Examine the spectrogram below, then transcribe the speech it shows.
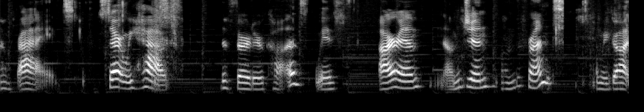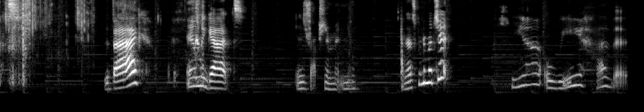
Alright. So we have the photo cards with RM Namjoon on the front. And we got the bag. And we got instruction menu. And that's pretty much it. Here we have it.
